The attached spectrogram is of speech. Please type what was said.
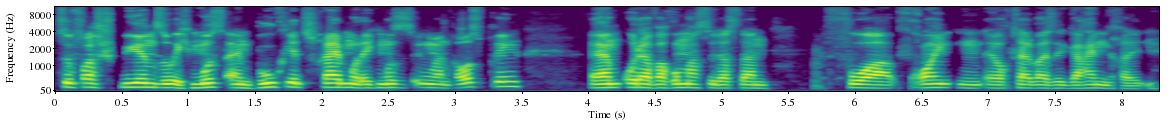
zu verspüren, so ich muss ein Buch jetzt schreiben oder ich muss es irgendwann rausbringen? Ähm, oder warum hast du das dann vor Freunden äh, auch teilweise geheim gehalten?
